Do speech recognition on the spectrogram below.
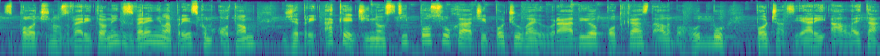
Spoločnosť Veritonic zverejnila prieskum o tom, že pri akej činnosti poslucháči počúvajú rádio, podcast alebo hudbu počas jary a leta.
